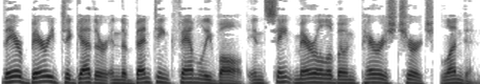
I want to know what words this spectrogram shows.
They are buried together in the Bentinck family vault in St Marylebone Parish Church, London.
